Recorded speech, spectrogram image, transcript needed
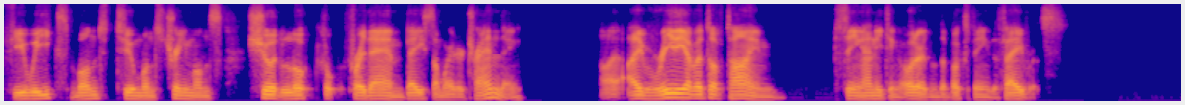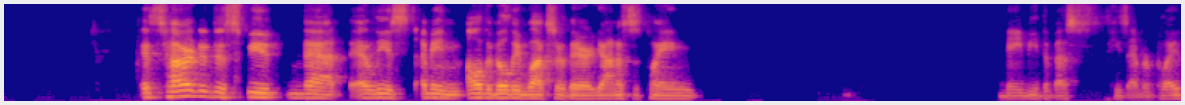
few weeks, month, two months, three months should look for them based on where they're trending. I, I really have a tough time seeing anything other than the Bucks being the favorites. It's hard to dispute that. At least, I mean, all the building blocks are there. Giannis is playing maybe the best he's ever played,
